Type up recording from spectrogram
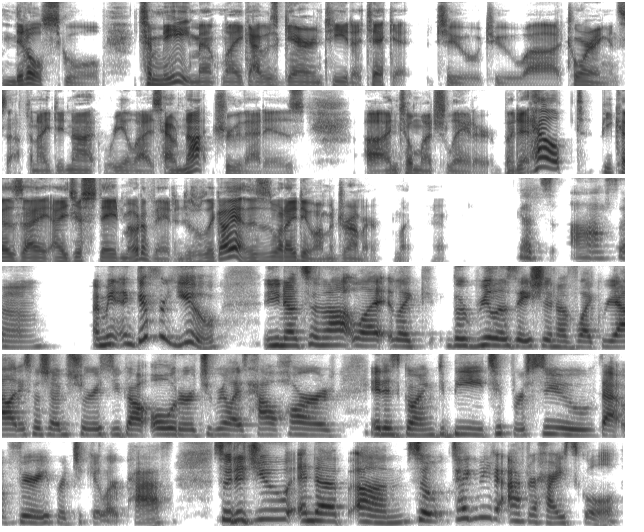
Middle School to me meant like I was guaranteed a ticket to to uh, touring and stuff. And I did not realize how not true that is uh, until much later. But it helped because I, I just stayed motivated and just was like, oh yeah, this is what I do. I'm a drummer. Like, That's awesome. I mean, and good for you, you know, to not let like the realization of like reality, especially I'm sure as you got older, to realize how hard it is going to be to pursue that very particular path. So, did you end up? Um, so, take me to after high school.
